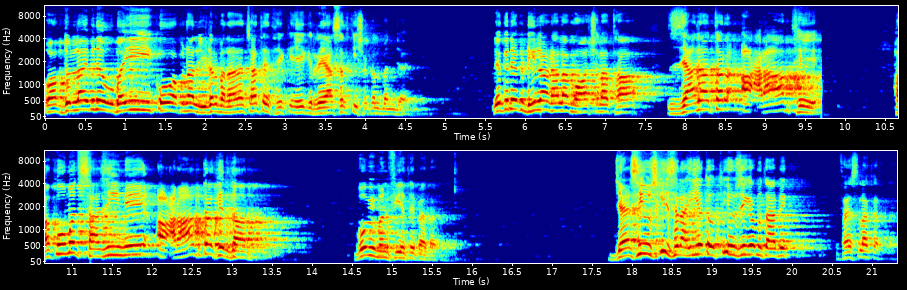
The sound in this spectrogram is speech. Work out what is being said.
وہ عبداللہ ابن ابئی کو اپنا لیڈر بنانا چاہتے تھے کہ ایک ریاست کی شکل بن جائے۔ لیکن ایک ڈھیلا ڈھالا معاشرہ تھا، زیادہ تر آراب تھے۔ حکومت سازی میں آراب کا کردار، وہ بھی منفیتیں پیدا کرتی۔ جیسی اس کی صلاحیت ہوتی ہے اسی کے مطابق فیصلہ کرتا۔ ہے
